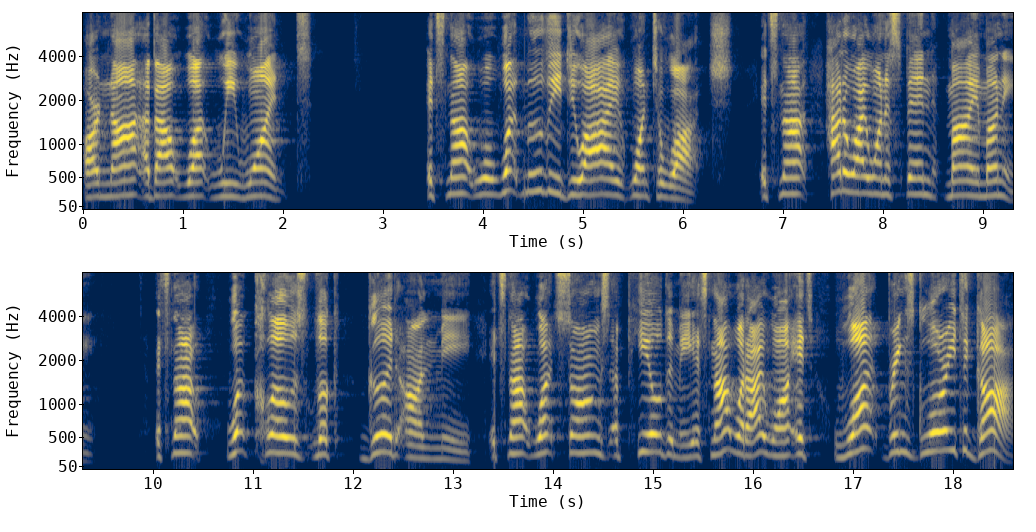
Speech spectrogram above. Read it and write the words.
are not about what we want. It's not, well, what movie do I want to watch? It's not, how do I want to spend my money? It's not, what clothes look good on me? It's not what songs appeal to me. It's not what I want. It's what brings glory to God.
